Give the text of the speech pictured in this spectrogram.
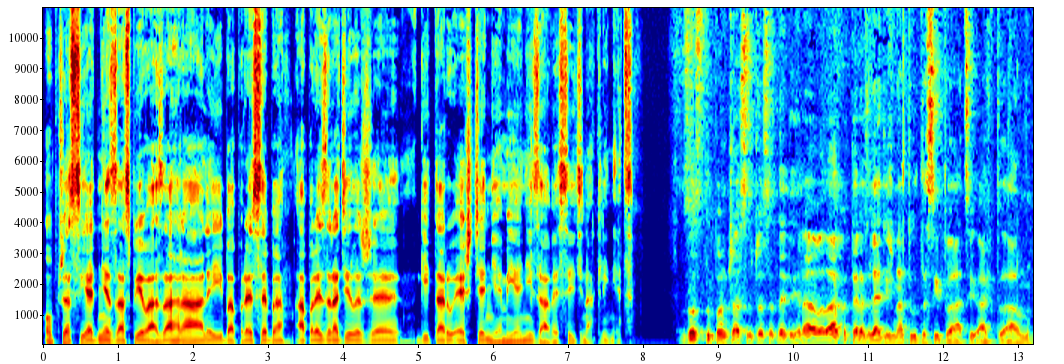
Občas si aj dnes zaspieva a zahrá, ale iba pre seba a prezradil, že gitaru ešte nemieni zavesiť na klinec. S odstupom času, čo sa tedy hrávalo, ako teraz hľadíš na túto situáciu aktuálnu?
